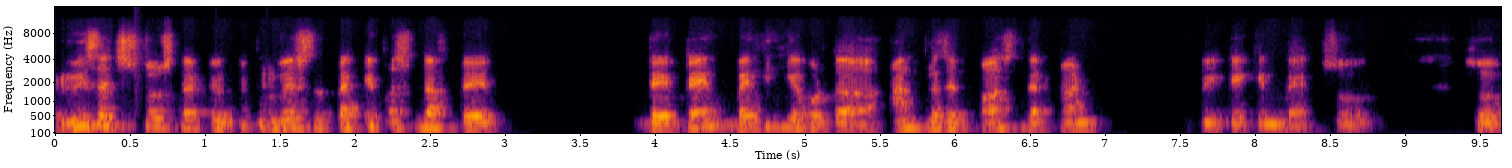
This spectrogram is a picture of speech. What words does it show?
Research shows that people waste 30% of their their time by thinking about the unpleasant past that can't be taken back. So, so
